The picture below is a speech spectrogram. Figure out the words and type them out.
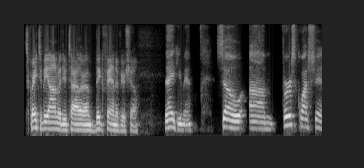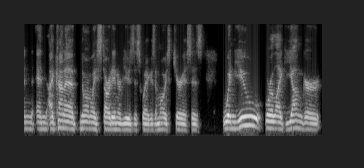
It's great to be on with you, Tyler. I'm a big fan of your show. Thank you, man. So, um, first question, and I kind of normally start interviews this way because I'm always curious is when you were like younger,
